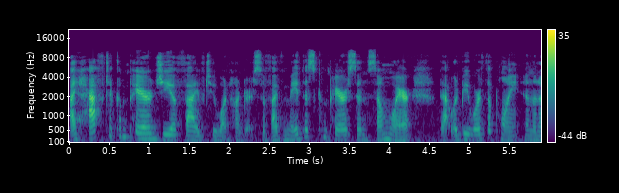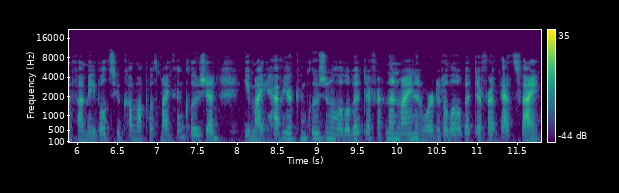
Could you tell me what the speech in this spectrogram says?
I have to compare g of 5 to 100. So if I've made this comparison somewhere, that would be worth a point. And then if I'm able to come up with my conclusion, you might have your conclusion a little bit different than mine and word it a little bit different. That's fine.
